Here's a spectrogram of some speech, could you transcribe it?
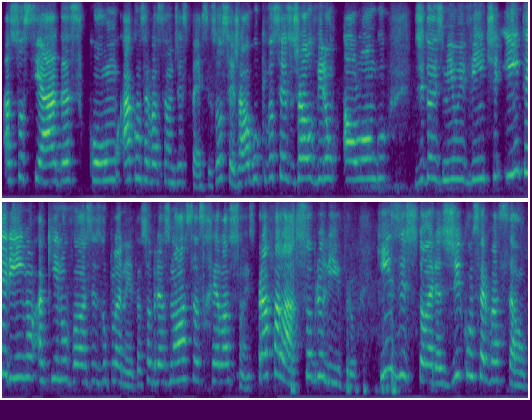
associadas com a conservação de espécies, ou seja, algo que vocês já ouviram ao longo de 2020 inteirinho aqui no Vozes do Planeta, sobre as nossas relações. Para falar sobre o livro 15 Histórias de Conservação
